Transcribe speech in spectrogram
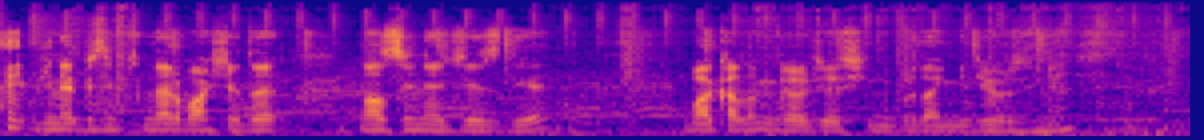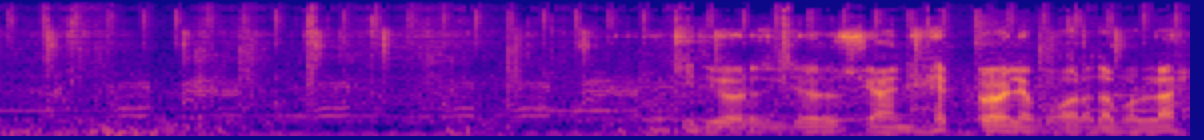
yine bizimkiler başladı nasıl ineceğiz diye. Bakalım göreceğiz şimdi buradan gidiyoruz yine. Gidiyoruz gidiyoruz yani hep böyle bu arada buralar.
